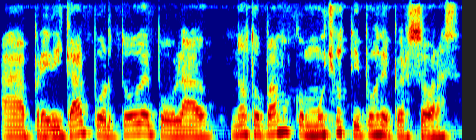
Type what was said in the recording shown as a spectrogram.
a predicar por todo el poblado. Nos topamos con muchos tipos de personas.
